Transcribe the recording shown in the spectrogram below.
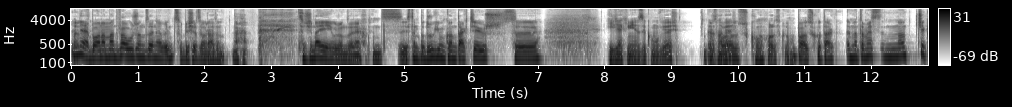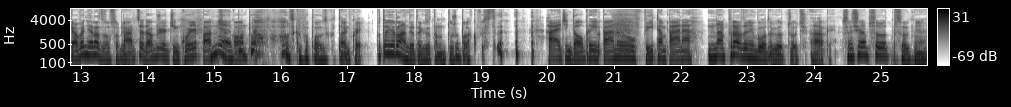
Nie, bo ona ma dwa urządzenia, więc sobie siedzą razem. Aha. W sensie na jej urządzeniach, więc jestem po drugim kontakcie już z I w jakim języku mówiłeś? po Rozmawiałeś? polsku. Po polsku. Po polsku, tak. Natomiast, no, ciekawe, nie radzą sobie. Bardzo dobrze, dziękuję panu Nie, po, po, po polsku, po polsku, tak. Dziękuję. Bo to Irlandia, także tam dużo Polaków jest. Hej, dzień dobry panu, witam pana. Naprawdę nie było tego odczuć. A, okej. W sensie absolut, absolutnie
